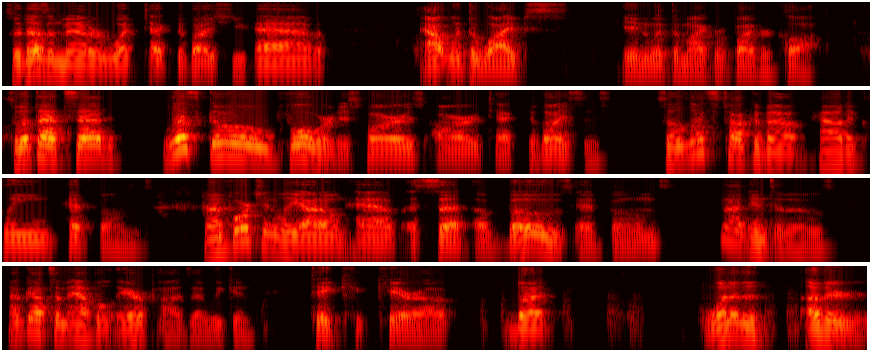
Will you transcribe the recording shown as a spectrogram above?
So it doesn't matter what tech device you have, out with the wipes, in with the microfiber cloth. So with that said, let's go forward as far as our tech devices. So let's talk about how to clean headphones. Now, unfortunately, I don't have a set of Bose headphones. Not into those. I've got some Apple AirPods that we can take care of. But one of the other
